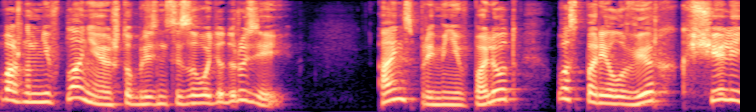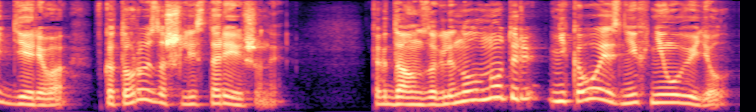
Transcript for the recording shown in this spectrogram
Важном не в плане, что близнецы заводят друзей, Айнс, применив полет, воспарил вверх к щели дерева, в которую зашли старейшины. Когда он заглянул внутрь, никого из них не увидел.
